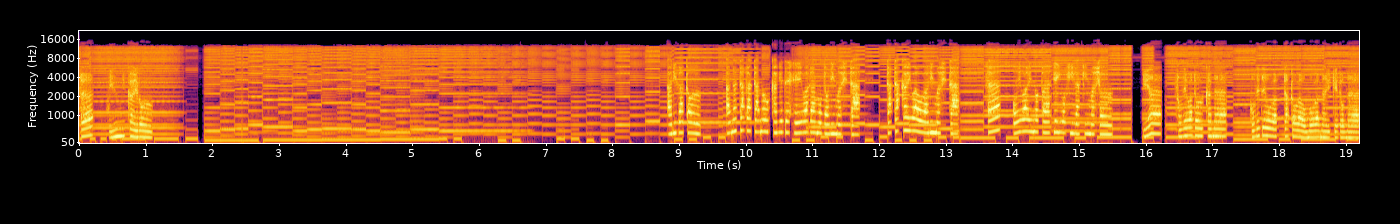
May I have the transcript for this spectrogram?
さあ、フィンに帰ろう。ありがとう。あなた方のおかげで平和が戻りました。戦いは終わりました。さあ、お祝いのパーティーを開きましょう。いやー、それはどうかな。これで終わったとは思わないけどな。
